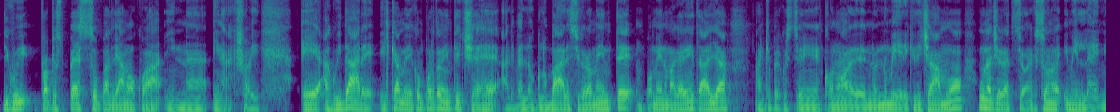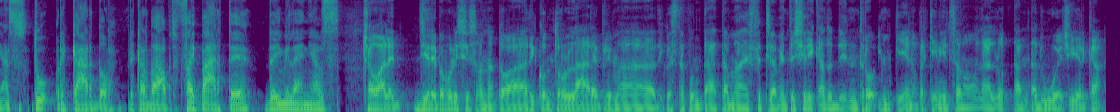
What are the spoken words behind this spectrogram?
di cui proprio spesso parliamo qua in, in Actually. E a guidare il cambio dei comportamenti c'è a livello globale sicuramente, un po' meno magari in Italia, anche per questioni econo- eh, numeriche diciamo, una generazione che sono i millennials. Tu Riccardo, Riccardo Out, fai parte dei millennials? Ciao Ale, direi proprio di sì, sono andato a ricontrollare prima di questa puntata, ma effettivamente ci ricado dentro in pieno perché iniziano dall'82 circa,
